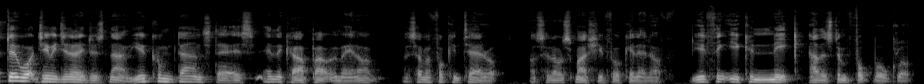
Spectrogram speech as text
do what Jimmy Ginnelly does now. You come downstairs in the car park with me and I'll, let's have a fucking tear up. I said, I'll smash your fucking head off. You think you can nick Atherstone Football Club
